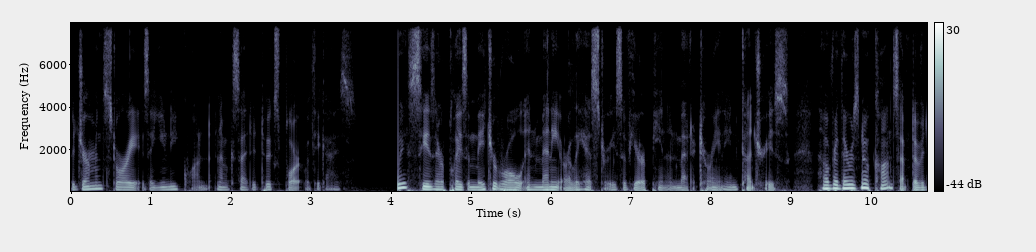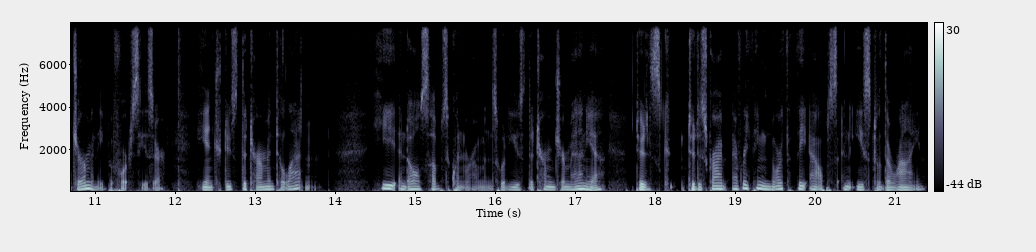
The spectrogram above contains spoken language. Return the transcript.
The German story is a unique one, and I'm excited to explore it with you guys. Julius Caesar plays a major role in many early histories of European and Mediterranean countries. However, there was no concept of a Germany before Caesar. He introduced the term into Latin. He and all subsequent Romans would use the term Germania to, to describe everything north of the Alps and east of the Rhine,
